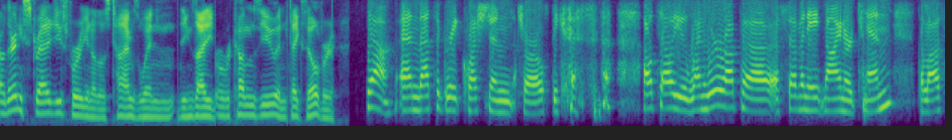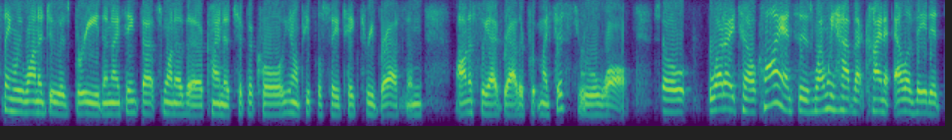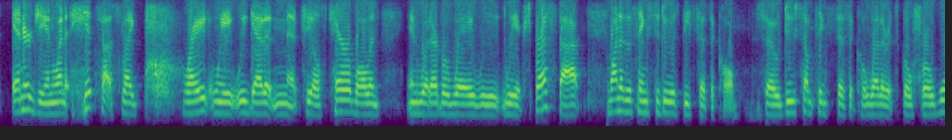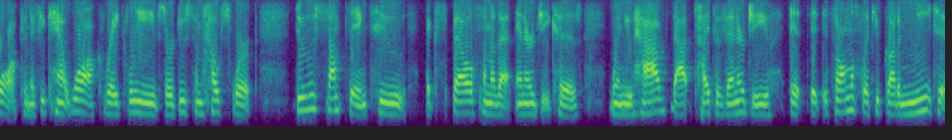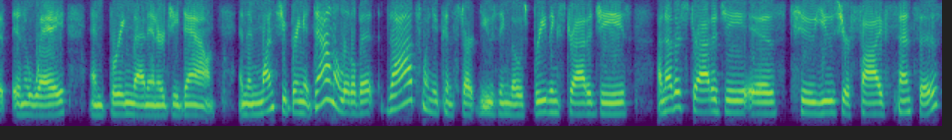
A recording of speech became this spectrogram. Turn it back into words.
are there any strategies for, you know, those times when the anxiety overcomes you and takes over? Yeah, and that's a great question, Charles, because I'll tell you, when we're up a, a seven, eight, nine, or 10, the last thing we want to do is breathe. And I think that's one of the kind of typical, you know, people say take three breaths. And honestly, I'd rather put my fist through a wall. So what I tell clients is when we have that kind of elevated energy and when it hits us like right and we we get it and it feels terrible and in whatever way we we express that one of the things to do is be physical so do something physical whether it's go for a walk and if you can't walk rake leaves or do some housework do something to expel some of that energy because when you have that type of energy, it, it, it's almost like you've got to meet it in a way and bring that energy down. And then once you bring it down a little bit, that's when you can start using those breathing strategies. Another strategy is to use your five senses,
